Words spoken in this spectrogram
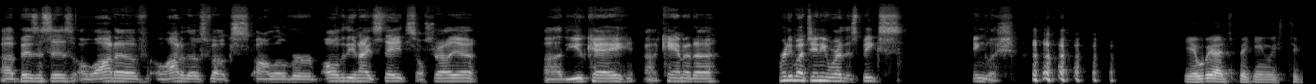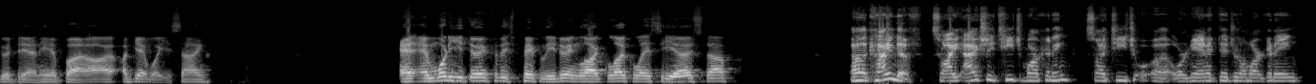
uh, businesses a lot of a lot of those folks all over all over the united states australia uh, the uk uh, canada pretty much anywhere that speaks english. Yeah we don't speak english too good down here but i, I get what you're saying. And, and what are you doing for these people? Are you doing like local seo stuff uh, kind of. So I actually teach marketing. So I teach uh, organic digital marketing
